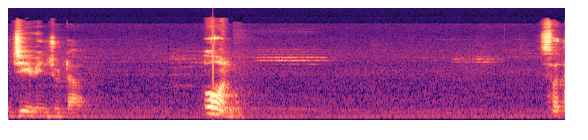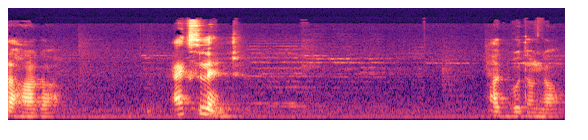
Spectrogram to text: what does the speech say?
జీవించుట. ఓన్. స్వతహాగా. ఎక్సలెంట్. అద్భుతంగా.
